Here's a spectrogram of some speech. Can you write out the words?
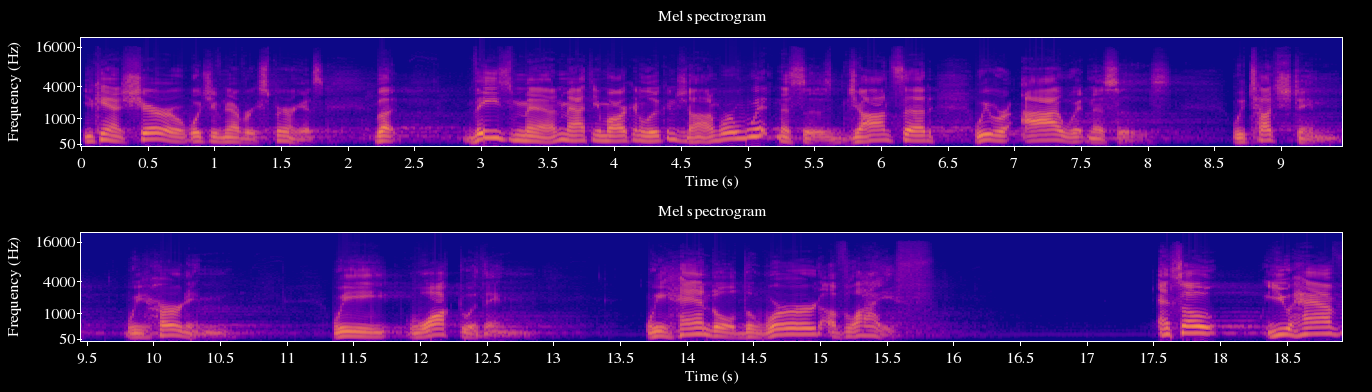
You can't share what you've never experienced. But these men, Matthew, Mark, and Luke, and John, were witnesses. John said, We were eyewitnesses. We touched him, we heard him, we walked with him, we handled the word of life. And so you have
